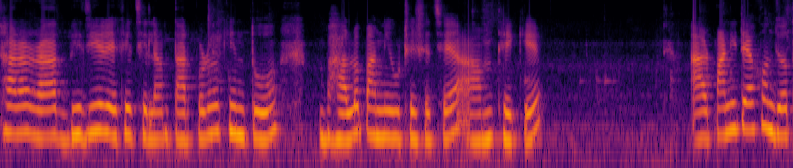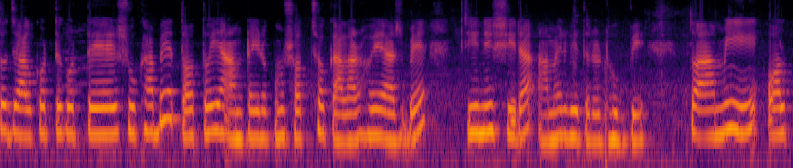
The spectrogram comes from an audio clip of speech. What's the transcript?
সারা রাত ভিজিয়ে রেখেছিলাম, তারপরেও কিন্তু ভালো পানি উঠে এসেছে আম থেকে। আর পানিটা এখন যত জাল করতে করতে শুকাবে, ততই আমটা এরকম স্বচ্ছ কালার হয়ে আসবে, চিনির শিরা আমের ভিতরে ঢুকবে। তো আমি অল্প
